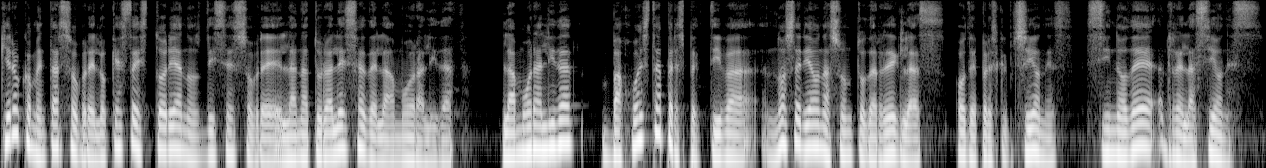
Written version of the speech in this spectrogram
quiero comentar sobre lo que esta historia nos dice sobre la naturaleza de la moralidad. La moralidad, bajo esta perspectiva, no sería un asunto de reglas o de prescripciones, sino de relaciones.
